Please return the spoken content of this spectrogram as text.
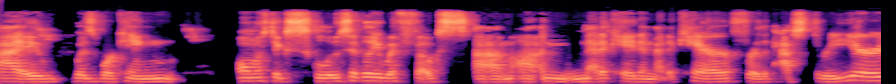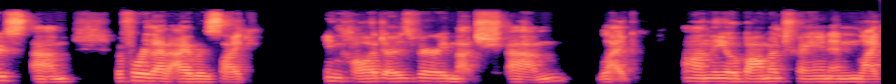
i was working almost exclusively with folks um, on medicaid and medicare for the past three years. Um, before that i was like in college i was very much um, like on the obama train and like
